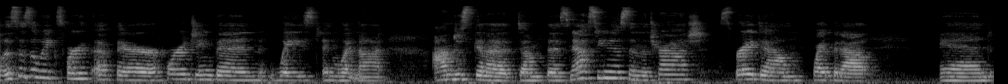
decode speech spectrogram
this is a week's worth of their foraging bin, waste, and whatnot. I'm just gonna dump this nastiness in the trash, spray it down, wipe it out, and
